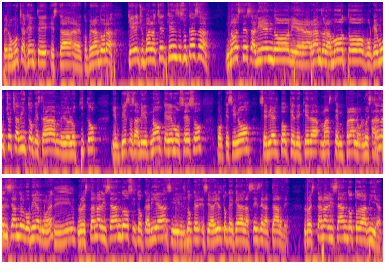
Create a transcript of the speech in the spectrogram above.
Pero mucha gente está eh, cooperando. Ahora, ¿quieren chupar la chela? Quédense en su casa. No esté saliendo ni agarrando la moto, porque hay mucho chavito que está medio loquito y empieza a salir. No queremos eso, porque si no, sería el toque de queda más temprano. Lo está Así es. analizando el gobierno, ¿eh? Sí. Lo está analizando si tocaría, si, el toque, si haría el toque de queda a las 6 de la tarde. Lo está analizando todavía.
